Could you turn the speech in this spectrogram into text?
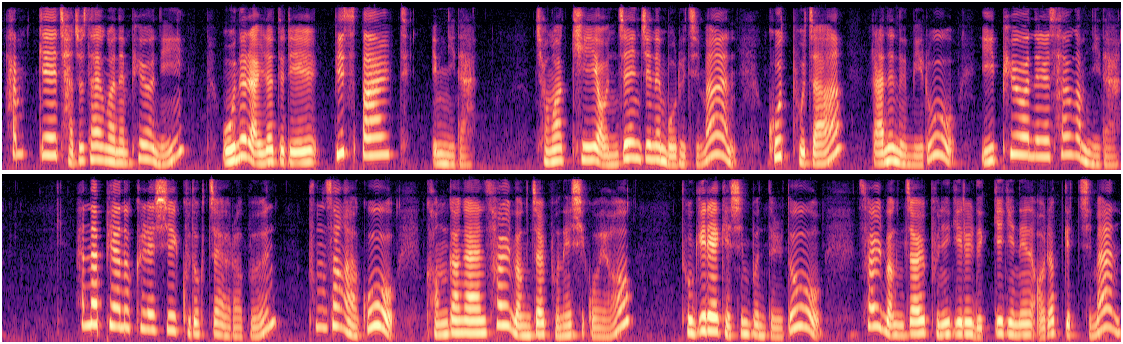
함께 자주 사용하는 표현이 오늘 알려드릴 비스발트입니다. 정확히 언제인지는 모르지만 곧 보자 라는 의미로 이 표현을 사용합니다. 한나피아노 클래식 구독자 여러분, 풍성하고 건강한 설 명절 보내시고요. 독일에 계신 분들도 설 명절 분위기를 느끼기는 어렵겠지만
